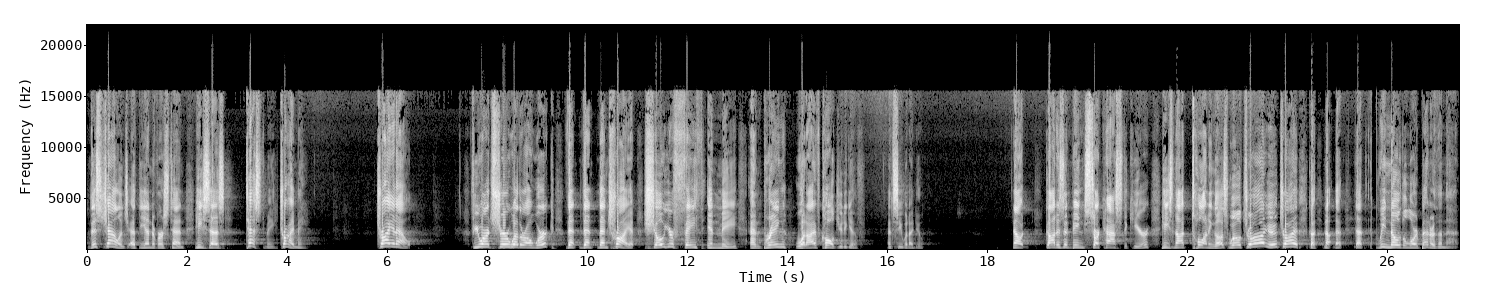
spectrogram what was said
this challenge at the end of verse 10. He says, Test me, try me, try it out. If you aren't sure whether I'll work, then, then, then try it. Show your faith in me and bring what I've called you to give and see what I do. Now, God isn't being sarcastic here. He's not taunting us. Well, try it, try it. No, that, that, we know the Lord better than that.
